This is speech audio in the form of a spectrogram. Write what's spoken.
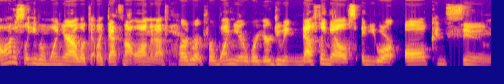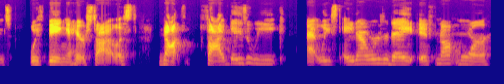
honestly even one year i look at like that's not long enough hard work for one year where you're doing nothing else and you are all consumed with being a hairstylist. Not five days a week at least eight hours a day if not more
